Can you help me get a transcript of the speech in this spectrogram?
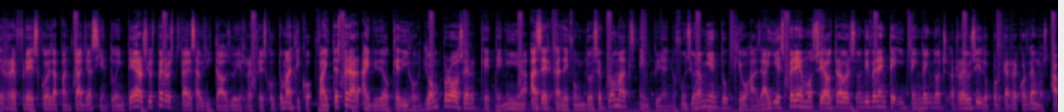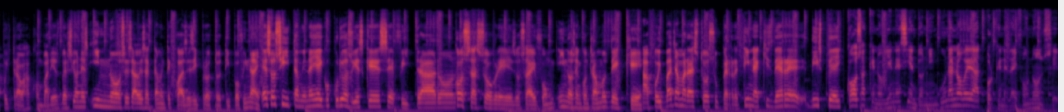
refresco de la pantalla 120 Hz, pero está deshabilitado lo de refresco automático. Falta esperar al video que dijo John Prosser que tenía acerca del iPhone 12 Pro Max en pleno funcionamiento, que ojalá y esperemos sea otra versión diferente y tenga el notch reducido, porque recordemos, Apple trabaja con varias versiones y no se sabe exactamente es el prototipo final. Eso sí, también hay algo curioso y es que se filtraron cosas sobre esos iPhone y nos encontramos de que Apple va a llamar a esto Super Retina XDR Display, cosa que no viene siendo ninguna novedad porque en el iPhone 11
